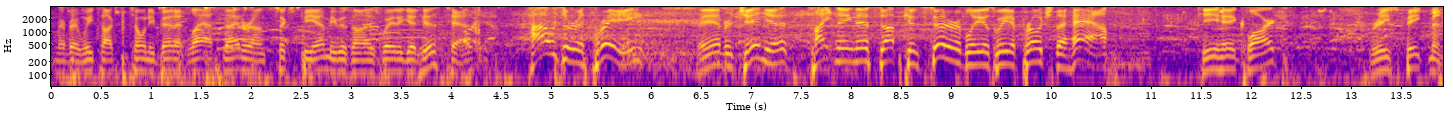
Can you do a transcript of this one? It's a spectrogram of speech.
Remember, we talked to Tony Bennett last night around 6 p.m. He was on his way to get his test. Hauser a three, and Virginia tightening this up considerably as we approach the half. Kihei Clark, Reece Beekman,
